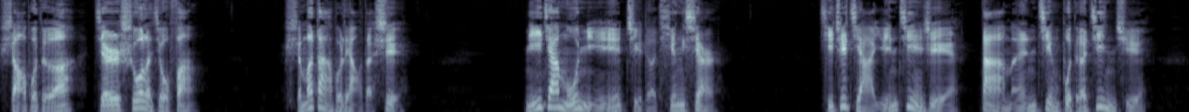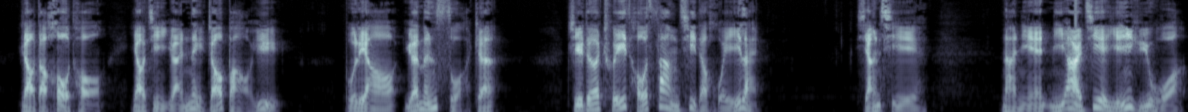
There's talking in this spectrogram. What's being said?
少不得今儿说了就放。什么大不了的事？倪家母女只得听信儿。岂知贾云近日大门竟不得进去，绕到后头要进园内找宝玉，不料园门锁着，只得垂头丧气的回来。想起那年倪二借银与我，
